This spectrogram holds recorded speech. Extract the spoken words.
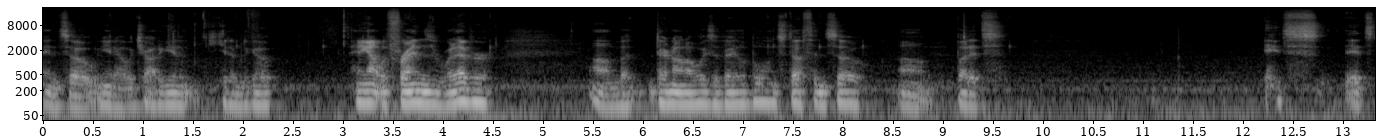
and so you know we try to get him get him to go hang out with friends or whatever, um, but they're not always available and stuff, and so, um, but it's it's it's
